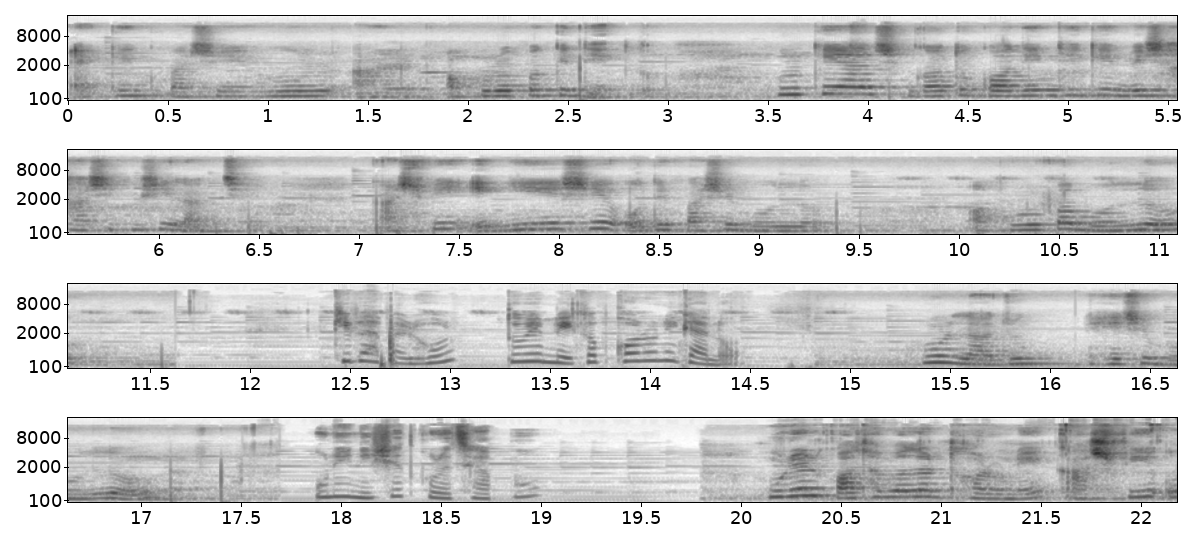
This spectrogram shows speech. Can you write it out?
এক এক পাশে হুর আর অপরূপাকে দেখল। হুরকে আজ গত কদিন থেকে বেশ হাসি খুশি লাগছে। কাশফি এগিয়ে এসে ওদের পাশে বলল অপরূপা বলল কি ব্যাপার হুর? তুমি মেকআপ করনি কেন? হুর লাজুক হেসে বলল উনি নিষেধ করেছে আপু। হুরের কথা বলার ধরনে কাশফি ও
